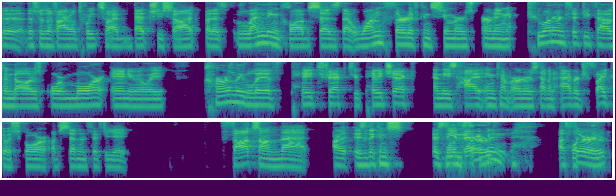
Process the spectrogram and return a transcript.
uh, this was a viral tweet, so I bet you saw it. But it's Lending Club says that one third of consumers earning two hundred fifty thousand dollars or more annually currently live paycheck to paycheck, and these high income earners have an average FICO score of seven fifty eight. Thoughts on that? Are is the cons- is the One third? American a third?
